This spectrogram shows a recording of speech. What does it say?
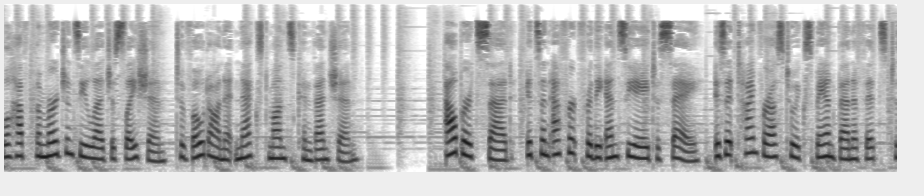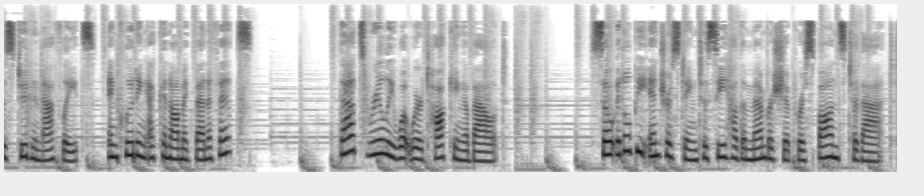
will have emergency legislation to vote on at next month's convention. Alberts said, it's an effort for the NCAA to say, is it time for us to expand benefits to student athletes, including economic benefits? That's really what we're talking about. So it'll be interesting to see how the membership responds to that.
